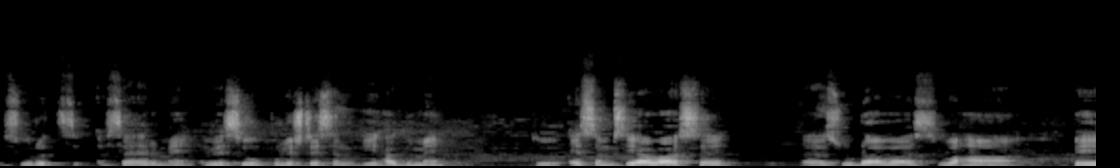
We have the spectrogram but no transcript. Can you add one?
सूरत शहर में वेसु पुलिस स्टेशन की हद में जो एसएमसी आवास है अ, सूडा आवास वहाँ पे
